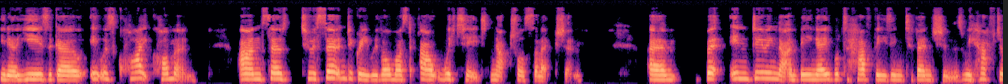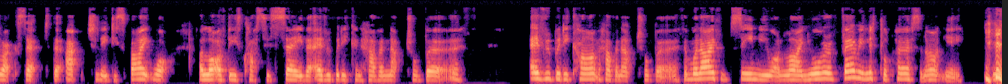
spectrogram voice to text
You know, years ago, it was quite common. And so, to a certain degree, we've almost outwitted natural selection. Um, but in doing that and being able to have these interventions, we have to accept that actually, despite what a lot of these classes say that everybody can have a natural birth, everybody can't have a natural birth. And when I've seen you online, you're a very little person, aren't you? yeah,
